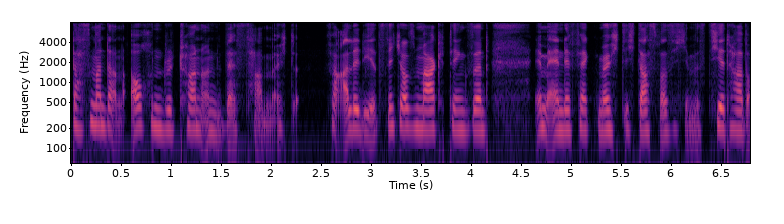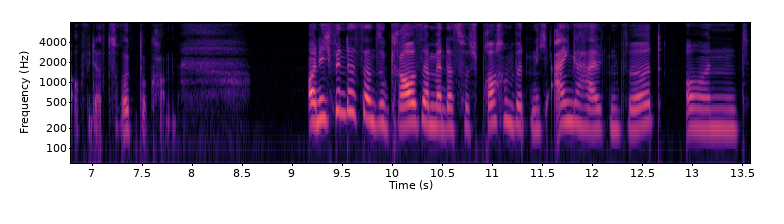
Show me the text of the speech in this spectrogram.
dass man dann auch einen Return on Invest haben möchte. Für alle, die jetzt nicht aus dem Marketing sind, im Endeffekt möchte ich das, was ich investiert habe, auch wieder zurückbekommen. Und ich finde das dann so grausam, wenn das versprochen wird, nicht eingehalten wird. Und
